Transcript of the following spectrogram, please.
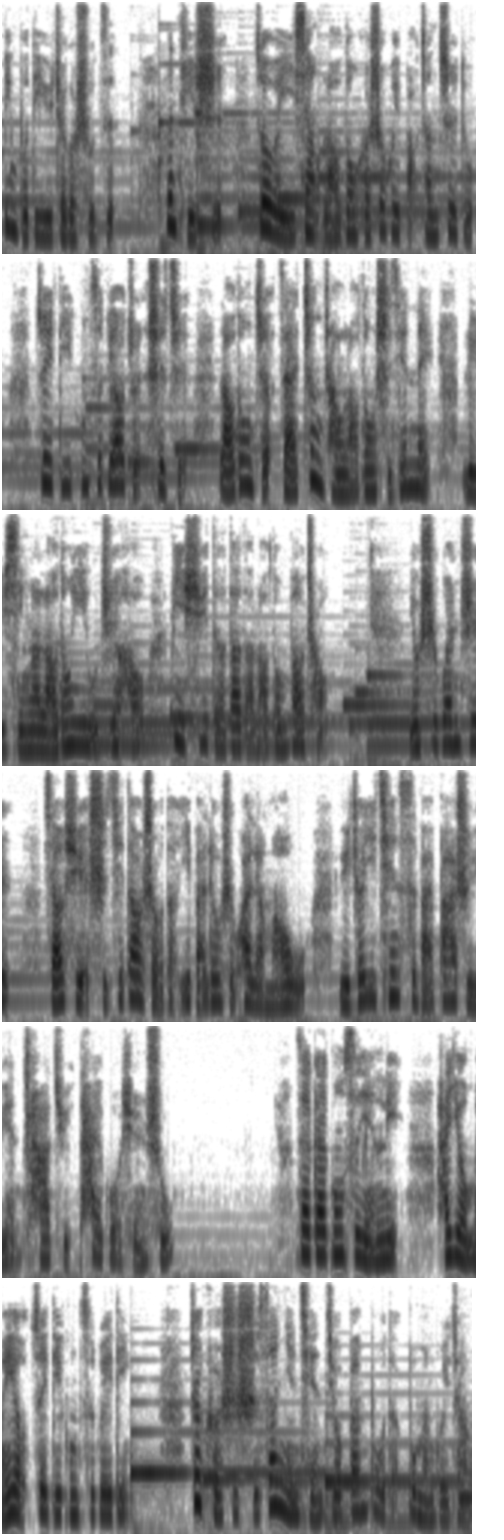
并不低于这个数字。问题是，作为一项劳动和社会保障制度，最低工资标准是指劳动者在正常劳动时间内履行了劳动义务之后必须得到的劳动报酬。由是观之，小雪实际到手的一百六十块两毛五，与这一千四百八十元差距太过悬殊。在该公司眼里，还有没有最低工资规定？这可是十三年前就颁布的部门规章。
